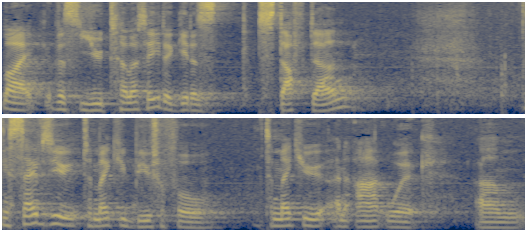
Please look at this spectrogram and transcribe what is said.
like this utility to get His stuff done. He saves you to make you beautiful, to make you an artwork. Um,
